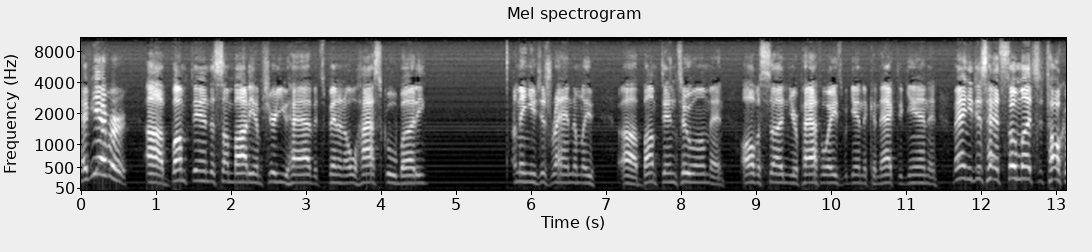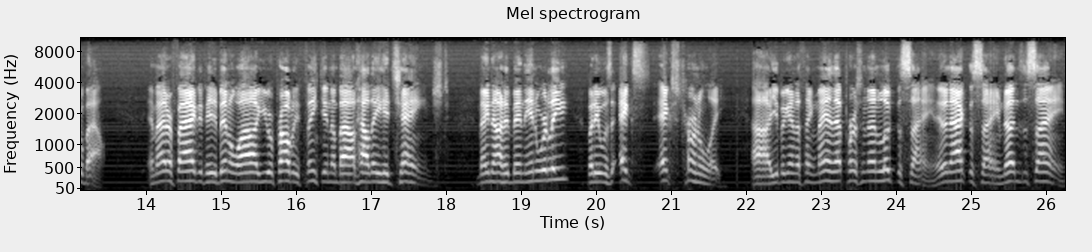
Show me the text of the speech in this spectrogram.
Have you ever uh, bumped into somebody? I'm sure you have. It's been an old high school buddy. I mean, you just randomly uh, bumped into them, and all of a sudden your pathways begin to connect again. And man, you just had so much to talk about. As a matter of fact, if it had been a while, you were probably thinking about how they had changed. May not have been inwardly, but it was ex- externally. Uh, you begin to think, man, that person doesn't look the same. It doesn't act the same. Nothing's the same.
